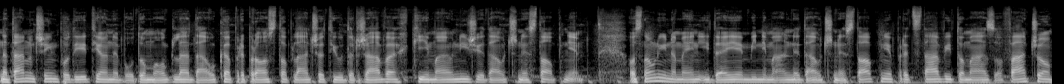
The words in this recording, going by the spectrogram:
Na ta način podjetja ne bodo mogla davka preprosto plačati v državah, ki imajo nižje davčne stopnje. Osnovni namen ideje minimalne davčne stopnje predstavi Tomazo Fačo,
